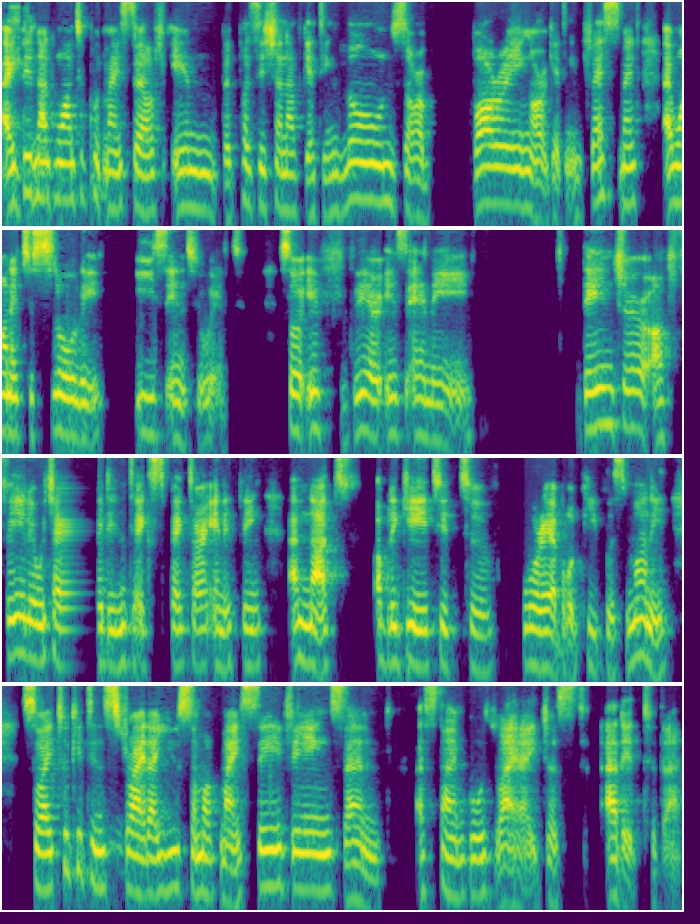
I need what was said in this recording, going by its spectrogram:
I did not want to put myself in the position of getting loans or borrowing or getting investment. I wanted to slowly ease into it. So if there is any danger of failure, which I didn't expect or anything, I'm not obligated to worry about people's money. So I took it in stride. I used some of my savings, and as time goes by, I just added to that.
